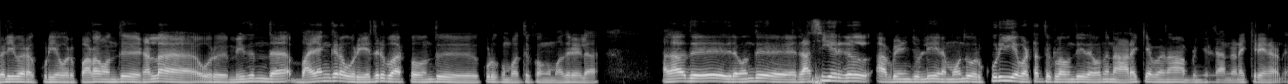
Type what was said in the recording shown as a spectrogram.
வெளிவரக்கூடிய ஒரு படம் வந்து நல்ல ஒரு மிகுந்த பயங்கர ஒரு எதிர்பார்ப்பை வந்து கொடுக்கும் பார்த்துக்கோங்க மதுரையில். அதாவது இதில் வந்து ரசிகர்கள் அப்படின்னு சொல்லி நம்ம வந்து ஒரு குறுகிய வட்டத்துக்குள்ளே வந்து இதை வந்து நான் அடைக்க வேணாம் அப்படின்னு சொல்லி நான் நினைக்கிறேன் நான்.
